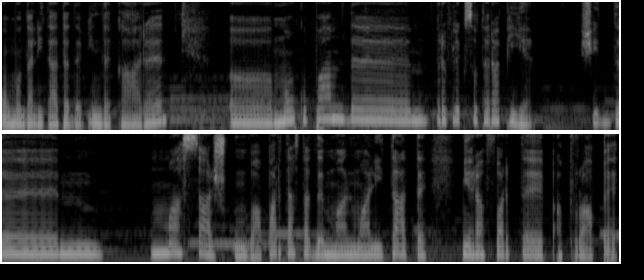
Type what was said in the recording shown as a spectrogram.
o modalitate de vindecare, uh, mă ocupam de reflexoterapie și de mm, masaj cumva, partea asta de manualitate mi era foarte aproape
